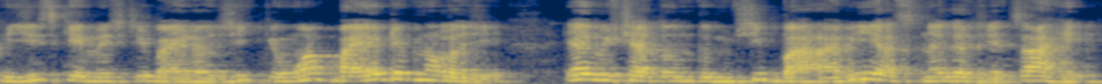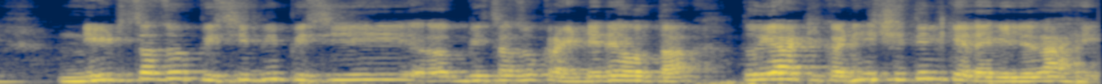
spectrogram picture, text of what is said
फिजिक्स केमिस्ट्री बायोलॉजी किंवा बायोटेक्नॉलॉजी या विषयातून तुमची बारावी असणं गरजेचं आहे. नीटचा जो पीसीबी पीसीबीचा जो क्रायटेरिया होता तो या ठिकाणी शिथिल केला गेलेला आहे.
